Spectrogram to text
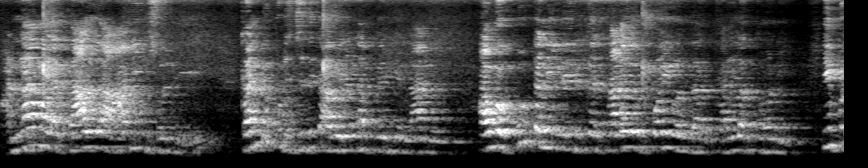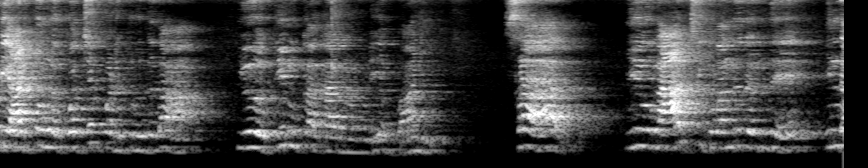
அண்ணாமலை காலில் ஆணின்னு சொல்லி கண்டுபிடிச்சதுக்கு அவர் என்ன பெரிய நாணி அவங்க கூட்டணியில் இருக்கிற தலைவர் போய் வந்தார் கள்ள தோணி இப்படி அடுத்தவங்களை கொச்சப்படுத்துவது தான் இவர் திமுக காரனுடைய பாணி. சார் இவங்க ஆட்சிக்கு வந்ததுலேருந்து இந்த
